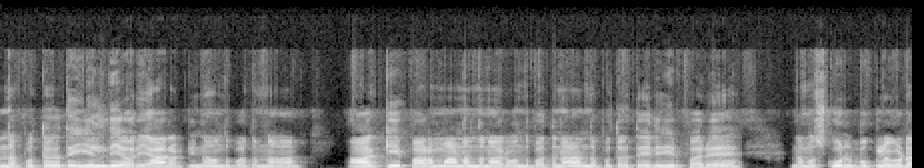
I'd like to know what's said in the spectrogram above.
அந்த புத்தகத்தை எழுதியவர் யார் அப்படின்னா வந்து பார்த்தோம்னா ஆக்கி பரமானந்தனார் வந்து பார்த்தோன்னா அந்த புத்தகத்தை எழுதியிருப்பார். நம்ம ஸ்கூல் புக்கில் கூட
